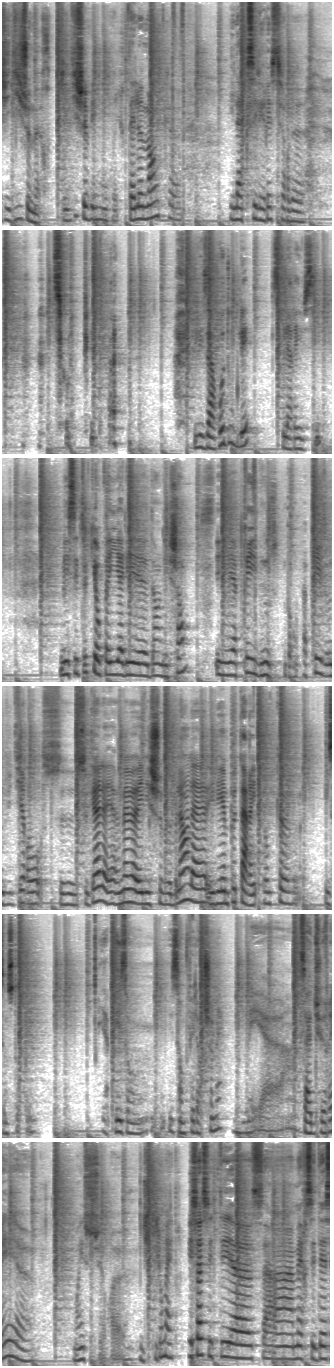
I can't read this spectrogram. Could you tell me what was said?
j'ai dit, je meurs. J'ai dit, je vais mourir. Tellement qu'il a accéléré sur le, sur le pédale. Il les a redoublés, parce qu'il a réussi. Mais c'est eux qui ont failli aller dans les champs. Et après, ils nous, bon, après, ils ont dû dire, oh, ce, ce gars-là, même avec les cheveux blancs, là, il est un peu taré. Donc, euh, ils ont stoppé. Et après, ils ont, ils ont fait leur chemin. Mais euh, ça a duré euh, sur euh, 10 km. Et ça, c'était euh, sa Mercedes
